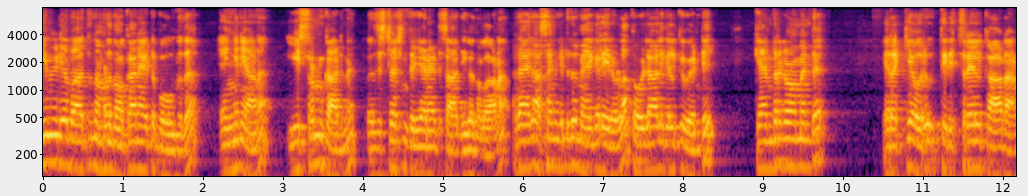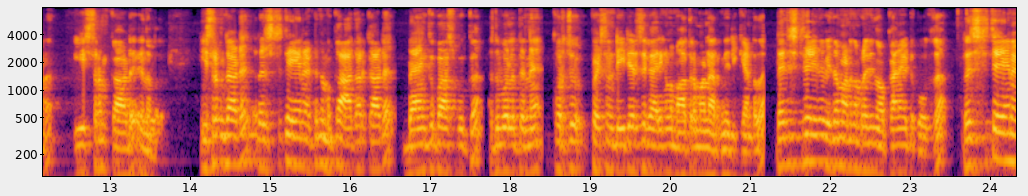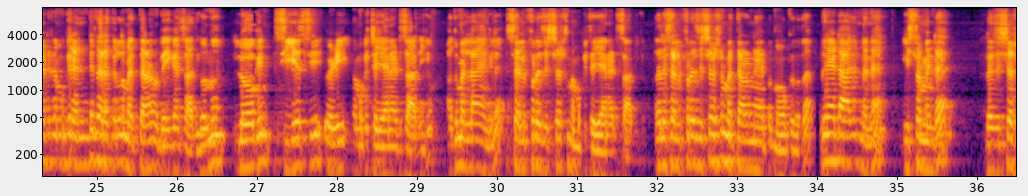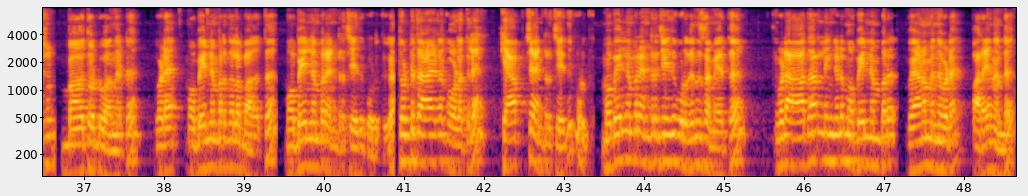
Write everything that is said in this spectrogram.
ഈ വീഡിയോ ഭാഗത്ത് നമ്മൾ നോക്കാനായിട്ട് പോകുന്നത് എങ്ങനെയാണ് ഈ ശ്രം കാർഡിന് രജിസ്ട്രേഷൻ ചെയ്യാനായിട്ട് സാധിക്കുക എന്നുള്ളതാണ്. അതായത് അസംഘടിത മേഖലയിലുള്ള തൊഴിലാളികൾക്ക് വേണ്ടി കേന്ദ്ര ഗവൺമെന്റ് ഇറക്കിയ ഒരു തിരിച്ചറിയൽ കാർഡാണ് ഈ ശ്രം കാർഡ് എന്നുള്ളത്. ഈ ശ്രം കാർഡ് രജിസ്റ്റർ ചെയ്യാനായിട്ട് നമുക്ക് ആധാർ കാർഡ് ബാങ്ക് പാസ്ബുക്ക് അതുപോലെ തന്നെ കുറച്ച് പേഴ്സണൽ ഡീറ്റെയിൽസ് കാര്യങ്ങൾ മാത്രമാണ് അറിഞ്ഞിരിക്കേണ്ടത്. രജിസ്റ്റർ ചെയ്യുന്ന വിധമാണ് നമ്മൾ ഇനി നോക്കാനായിട്ട് പോകുന്നത്. രജിസ്റ്റർ ചെയ്യാനായിട്ട് നമുക്ക് രണ്ട് തരത്തിലുള്ള മെത്തേഡാണ് ഉപയോഗിക്കാൻ സാധിക്കും. ഒന്ന് ലോഗിൻ സി എസ് സി വഴി നമുക്ക് ചെയ്യാനായിട്ട് സാധിക്കും. അതുമല്ല എങ്കിൽ സെൽഫ് രജിസ്ട്രേഷൻ നമുക്ക് ചെയ്യാനായിട്ട് സാധിക്കും. അതിൽ സെൽഫ് രജിസ്ട്രേഷൻ മെത്തേഡാണ് ഞാൻ നോക്കുന്നത്. ഇതിനായിട്ട് ആദ്യം തന്നെ ഇസ്രമിന്റെ രജിസ്ട്രേഷൻ ഭാഗത്തോട്ട് വന്നിട്ട് ഇവിടെ മൊബൈൽ നമ്പർ എന്നുള്ള ഭാഗത്ത് മൊബൈൽ നമ്പർ എന്റർ ചെയ്ത് കൊടുക്കുക. തൊട്ട് താഴെയുള്ള കോളത്തിൽ ക്യാപ്ച എന്റർ ചെയ്ത് കൊടുക്കുക. മൊബൈൽ നമ്പർ എന്റർ ചെയ്ത് കൊടുക്കുന്ന സമയത്ത് ഇവിടെ ആധാർ ലിങ്ക്ഡ് മൊബൈൽ നമ്പർ വേണമെന്ന് ഇവിടെ പറയുന്നുണ്ട്.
